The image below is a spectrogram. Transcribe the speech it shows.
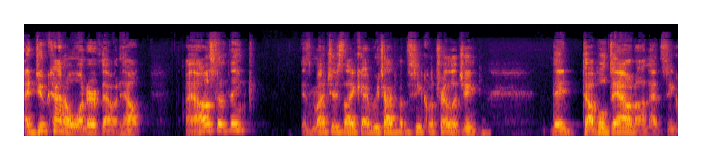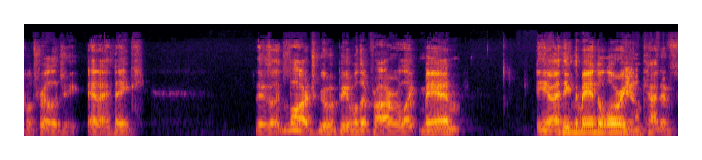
I do kind of wonder if that would help. I also think, as much as like we talked about the sequel trilogy, they doubled down on that sequel trilogy. And I think there's a large group of people that probably were like, man, you know, I think the Mandalorian Yeah. kind of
